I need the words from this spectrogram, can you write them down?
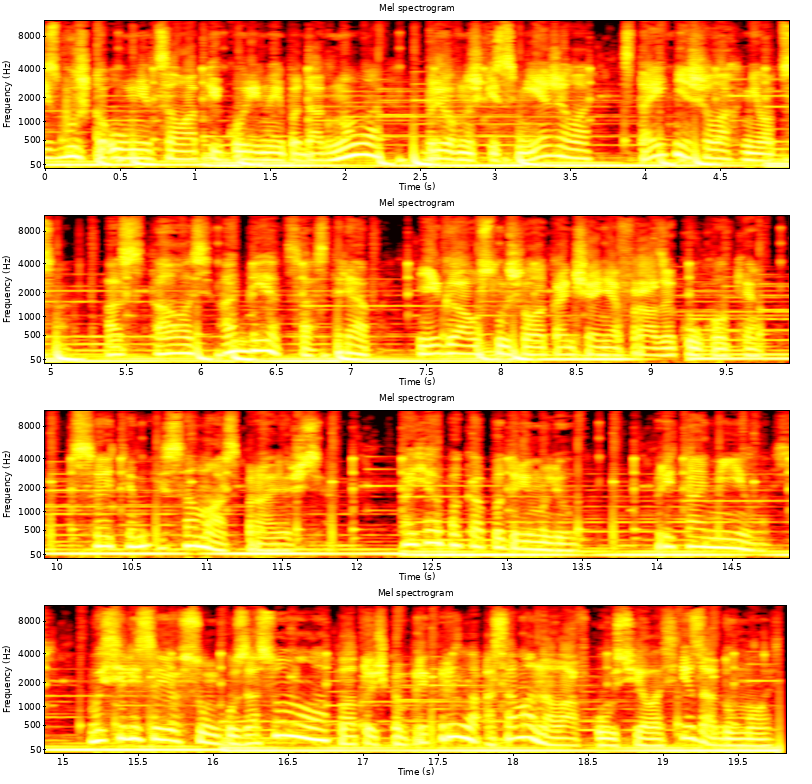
Избушка умница лапки куриные подогнула, бревнышки смежила, стоит не шелохнется. Осталось обед состряпать. Яга услышала окончание фразы куколки. С этим и сама справишься. А я пока подремлю. Притомилась. Василиса ее в сумку засунула, платочком прикрыла, а сама на лавку уселась и задумалась.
